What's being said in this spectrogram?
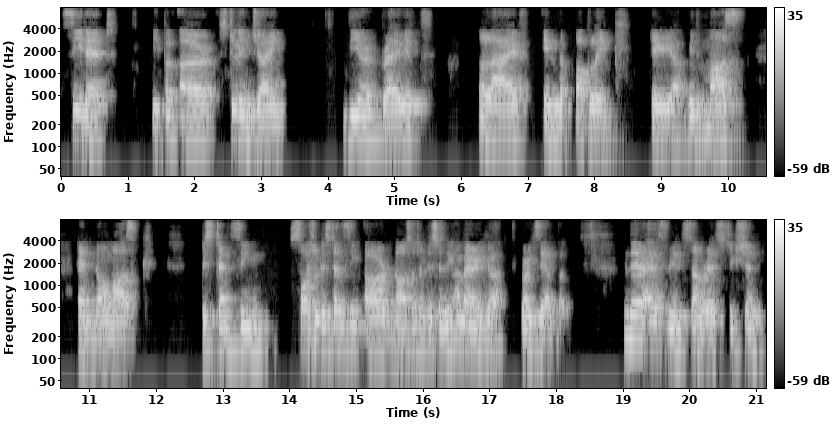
see that people are still enjoying their private life in the public area with mask and no mask, distancing, social distancing or no social distancing. America, for example, there has been some restriction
